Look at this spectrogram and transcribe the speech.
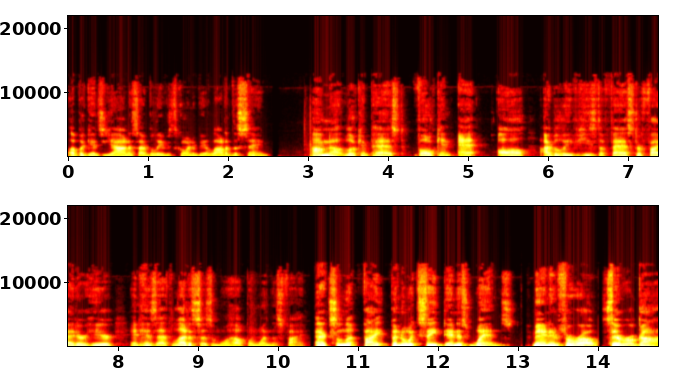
Up against Yanis, I believe it's going to be a lot of the same. I'm not looking past Volkan at all. I believe he's the faster fighter here, and his athleticism will help him win this fight. Excellent fight. Benoit St. Denis wins. Manon Fiorot, Ciryl Gane.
